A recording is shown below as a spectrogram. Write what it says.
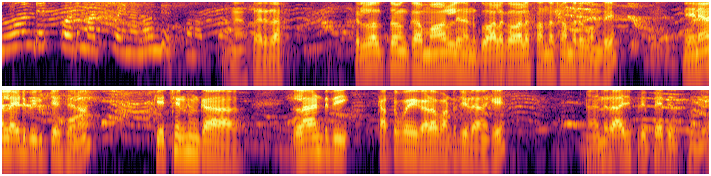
నూనె తెచ్చుకోవడం మర్చిపోయినా నూనె తీసుకొని వస్తాను ఆ, సరేరా. పిల్లలతో ఇంకా మామూలు లేదండి గోల గోల సందడి సందడిగా ఉంది. నేనేమో లైట్ బిగించేసాను కిచెన్ ఇంకా ఇలాంటిది కట్టపోయి కూడా వంట చేయడానికి. అన్ని రాజీ ప్రిపేర్ చేసుకుంది.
